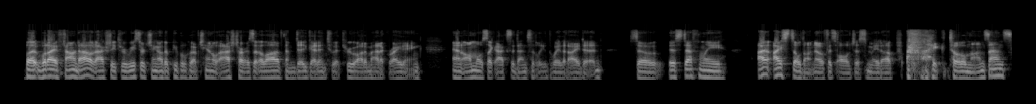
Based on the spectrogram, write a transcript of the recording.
But what I found out actually through researching other people who have channeled Ashtar is that a lot of them did get into it through automatic writing and almost like accidentally the way that I did. So it's definitely, I, I still don't know if it's all just made up like total nonsense,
